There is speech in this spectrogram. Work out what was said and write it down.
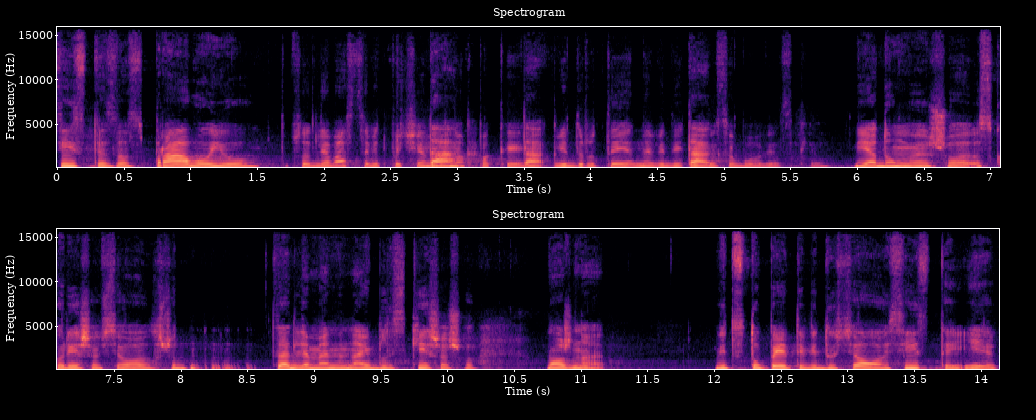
сісти за справою. Тобто для вас це відпочинок Так, навпаки, так. від рутини, від якихось обов'язків. Я думаю, що скоріше всього, що це для мене найблизькіше, що можна відступити від усього, сісти і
